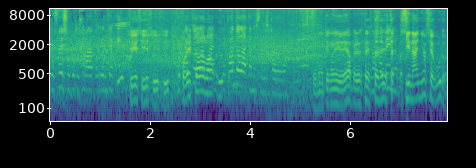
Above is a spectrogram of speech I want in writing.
profeso porque estaba la corriente aquí? Sí, sí, sí. sí. ¿De, Por cuánto esto datan, lo- ¿De cuándo datan estas escaleras? pues no tengo ni idea, pero esta, esta- esta- menos. 100 años seguro.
